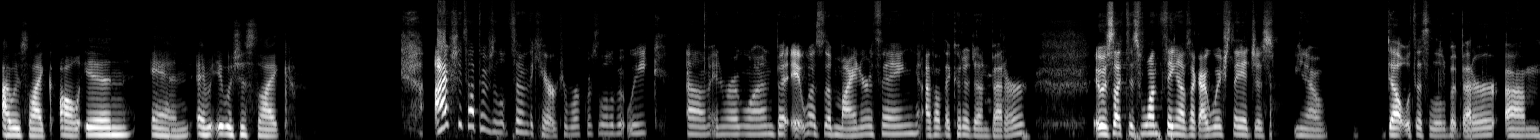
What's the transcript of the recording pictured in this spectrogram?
I was like all in and and it was just like I actually thought there was some of the character work was a little bit weak um, in Rogue One, but it was a minor thing. I thought they could have done better. It was like this one thing. I was like, I wish they had just you know dealt with this a little bit better. Um,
